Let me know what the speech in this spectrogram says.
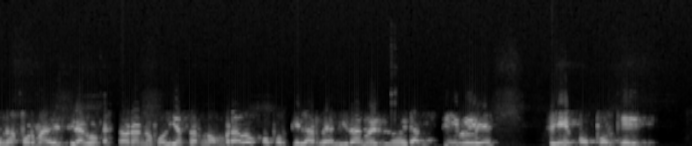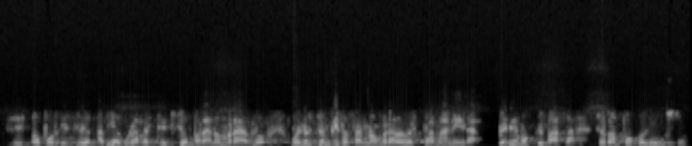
una forma de decir algo que hasta ahora no podía ser nombrado o porque la realidad no, no era visible, ¿sí? O porque o porque había alguna restricción para nombrarlo. Bueno, esto empieza a ser nombrado de esta manera. Veremos qué pasa. Yo tampoco lo uso.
